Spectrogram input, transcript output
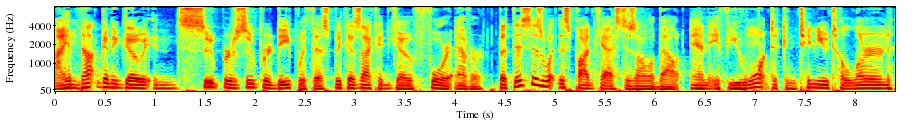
I am not going to go in super, super deep with this because I could go forever. But this is what this podcast is all about. And if you want to continue to learn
